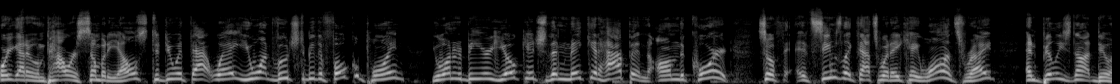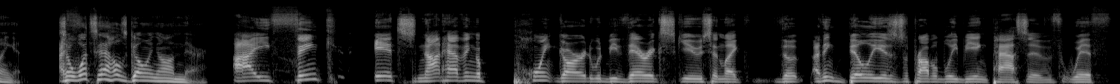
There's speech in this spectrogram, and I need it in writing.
or you got to empower somebody else to do it that way. You want Vooch to be the focal point. You want him to be your Jokic, then make it happen on the court. So if it seems like that's what AK wants, right? And Billy's not doing it. So what's the hell's going on there? I think it's not having a point guard would be their excuse, and like the I think Billy is probably being passive with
